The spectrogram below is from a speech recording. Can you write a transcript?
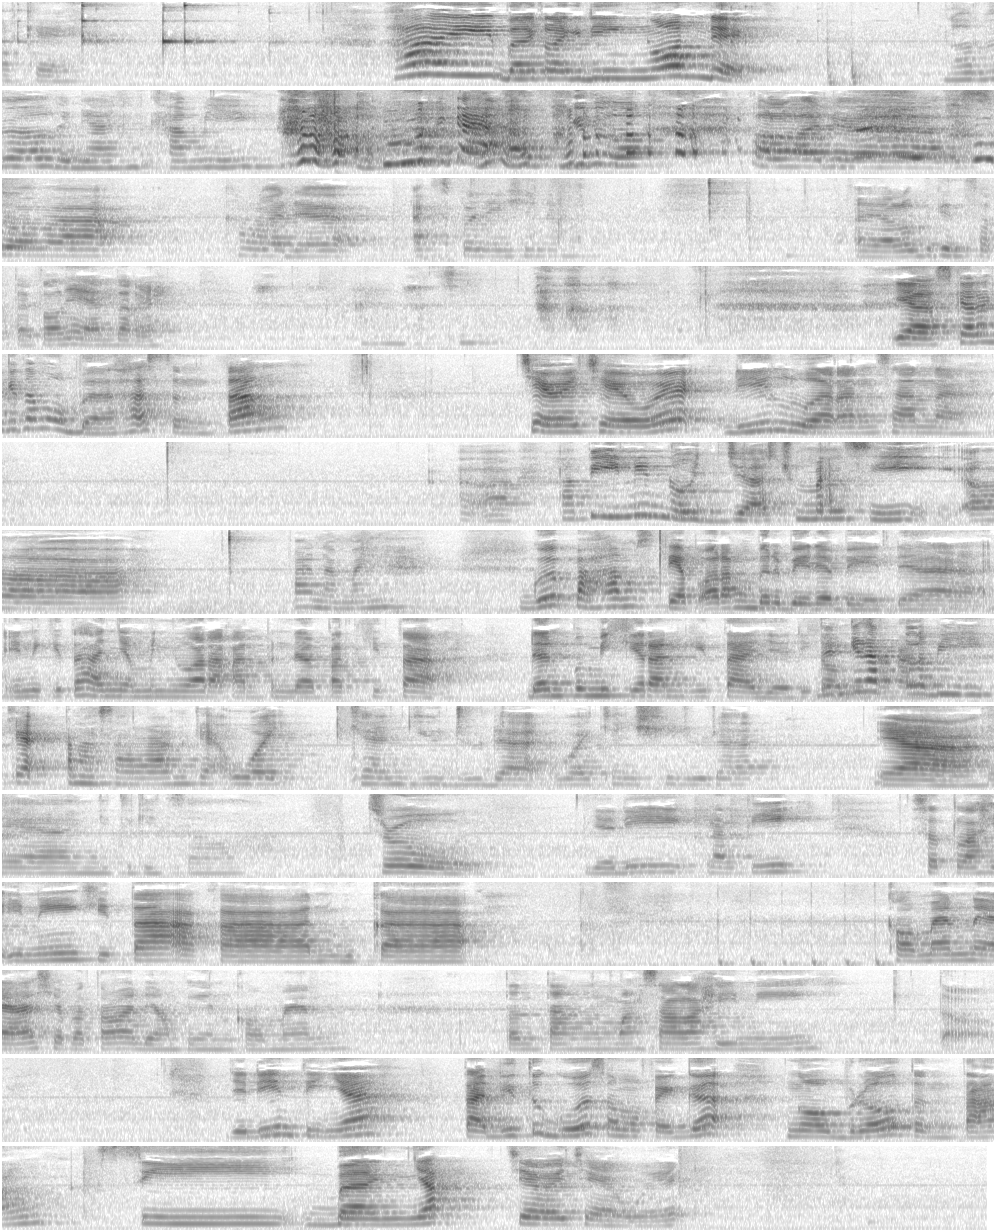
Oke. Hai, balik lagi di Ngondek. ngobrol dengan kami gue kayak off gitu loh kalau ada suara kalau ada explanation Ayo, lo bikin subtitlenya ya ntar ya. Ya, sekarang kita mau bahas tentang cewek-cewek di luaran sana. Tapi ini no judgment sih uh, apa namanya Gue paham setiap orang berbeda-beda. Ini kita hanya menyuarakan pendapat kita dan pemikiran kita. Jadi dan kita misalkan- lebih kayak penasaran kayak why can't you do that why can't she do that ya kayak gitu-gitu True. Jadi nanti setelah ini kita akan buka komen ya. Siapa tahu ada yang pengen komen tentang masalah ini gitu. Jadi intinya tadi tuh gue sama Vega ngobrol tentang si banyak cewek-cewek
